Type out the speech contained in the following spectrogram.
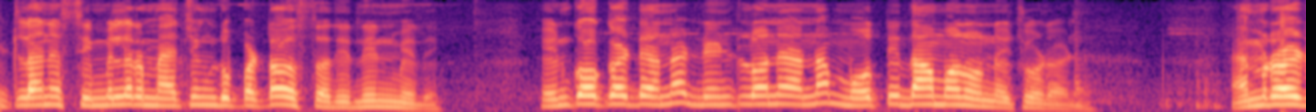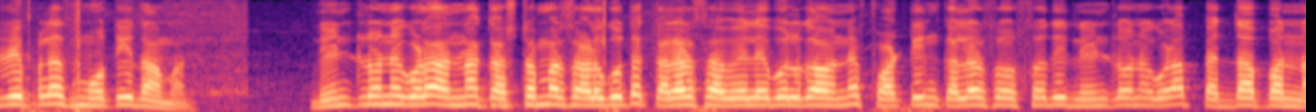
ఇట్లానే సిమిలర్ మ్యాచింగ్ దుపట్టా వస్తుంది దీని మీద. ఇంకొకటి అన్న దీంట్లోనే అన్న మోతీ దామన్ ఉన్నాయి చూడండి. Embroidery plus Moti Daman. దీంట్లోనే కూడా అన్న కస్టమర్స్ అడిగితే కలర్స్ అవైలబుల్గా ఉన్నాయి. ఫార్టీన్ కలర్స్ వస్తుంది దీంట్లోనే కూడా పెద్ద పన్న.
